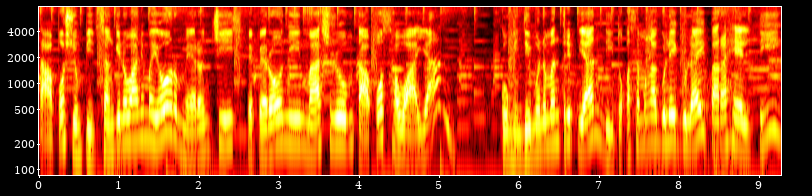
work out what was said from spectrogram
Tapos yung pizza ang ginawa ni Mayor, meron cheese, pepperoni, mushroom, tapos Hawaiian. Kung hindi mo naman trip yan, dito ka sa mga gulay-gulay para healthy.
